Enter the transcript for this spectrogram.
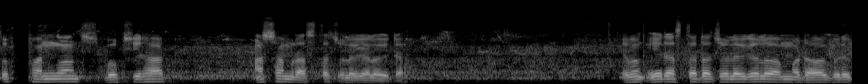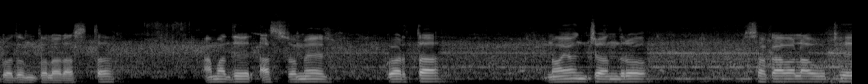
তুফানগঞ্জ, বক্সিরহাট আসাম রাস্তা চলে গেল এটা। এবং এই রাস্তাটা চলে গেল আমার ডাওয়াগুড়ি কদমতলা রাস্তা। আমাদের আশ্রমের কর্তা নয়নচন্দ্র সকালবেলা উঠে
